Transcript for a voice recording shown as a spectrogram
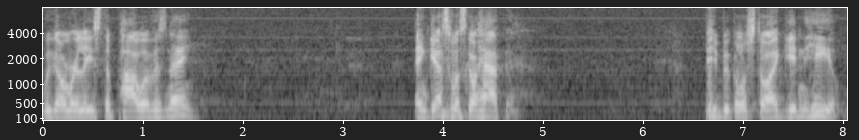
We're going to release the power of his name. And guess what's going to happen? People are going to start getting healed.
